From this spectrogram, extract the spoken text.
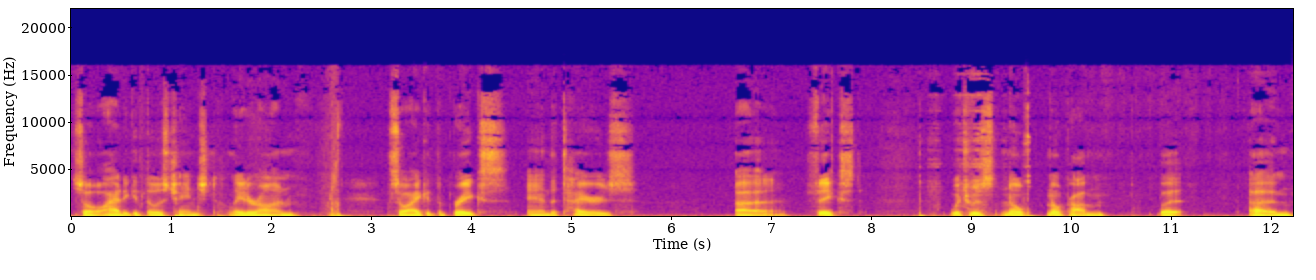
so I had to get those changed later on. So I get the brakes and the tires uh, fixed, which was no no problem. But um,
